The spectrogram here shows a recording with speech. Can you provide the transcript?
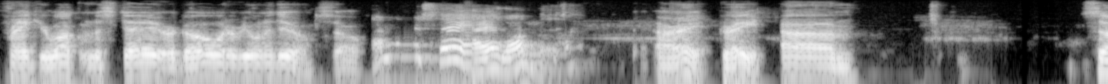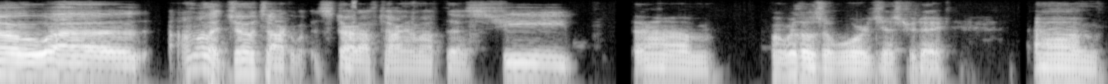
Frank, you're welcome to stay or go, whatever you want to do. So, I'm going to stay. I love this. all right, great. Um, so uh, I'm gonna let Joe talk about, start off talking about this. She, um, what were those awards yesterday? Um,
